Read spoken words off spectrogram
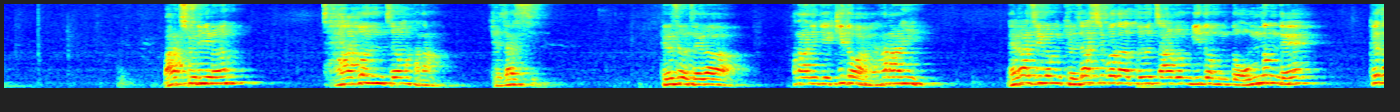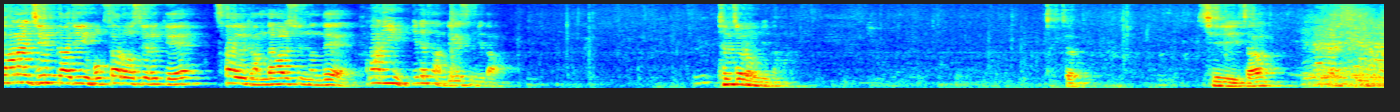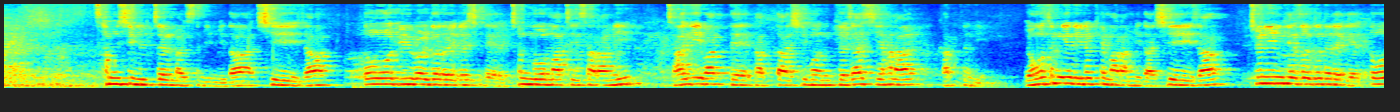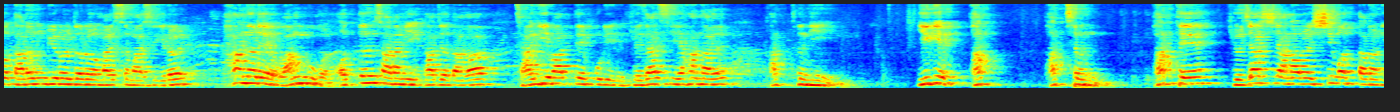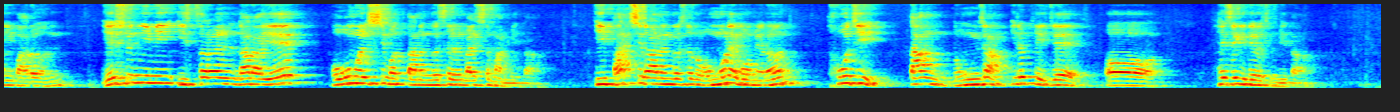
마치 우리는 작은 점 하나, 겨자씨. 그래서 제가 하나님께 기도하면 하나님, 내가 지금 겨자씨보다 더 작은 믿음도 없는데, 그래서 하나님 지금까지 목사로서 이렇게 사역을 감당할 수 있는데, 하나님, 이래서 안 되겠습니다. 첫째로입니다. 첫째로. 시작. 31절 말씀입니다. 시작. 또 비유를 들어 이르시되 천국은 마치 사람이 자기 밭에 갖다 심은 겨자씨 하나 같으니 영어 성경은 이렇게 말합니다. 시작. 주님께서 그들에게 또 다른 비유를 들어 말씀하시기를 하늘의 왕국은 어떤 사람이 가져다가 자기 밭에 뿌린 겨자씨 하나 같으니 이게 밭, 밭은 밭에 겨자씨 하나를 심었다는 이 말은 예수님이 이스라엘 나라에 복음을 심었다는 것을 말씀합니다. 이 밭이라는 것은 원문에 보면은 토지, 땅, 농장 이렇게 이제 어, 해석이 되어집니다.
